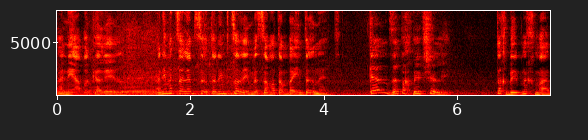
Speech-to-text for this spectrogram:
אני אבא קריר. אני מצלם סרטונים קצרים ושם אותם באינטרנט. כן, זה תחביב שלי. תחביב נחמד.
